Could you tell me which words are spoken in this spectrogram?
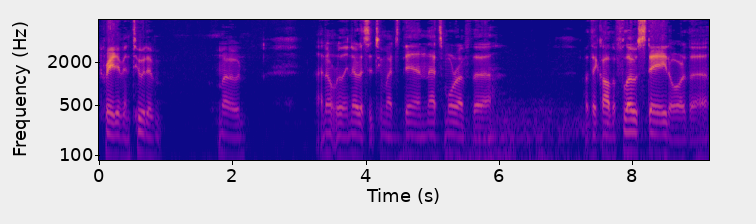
creative intuitive mode. I don't really notice it too much then. That's more of the what they call the flow state or the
